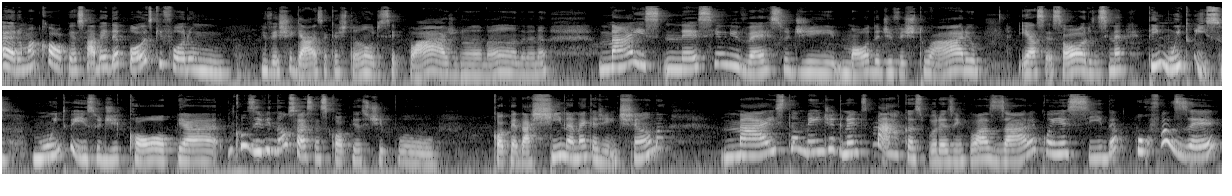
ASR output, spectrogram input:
era uma cópia, sabe? E depois que foram investigar essa questão de ser plágio. Mas nesse universo de moda de vestuário e acessórios, assim, né? Tem muito isso. Muito isso de cópia. Inclusive, não só essas cópias tipo cópia da China, né? Que a gente chama. Mas também de grandes marcas. Por exemplo, a Zara é conhecida por fazer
